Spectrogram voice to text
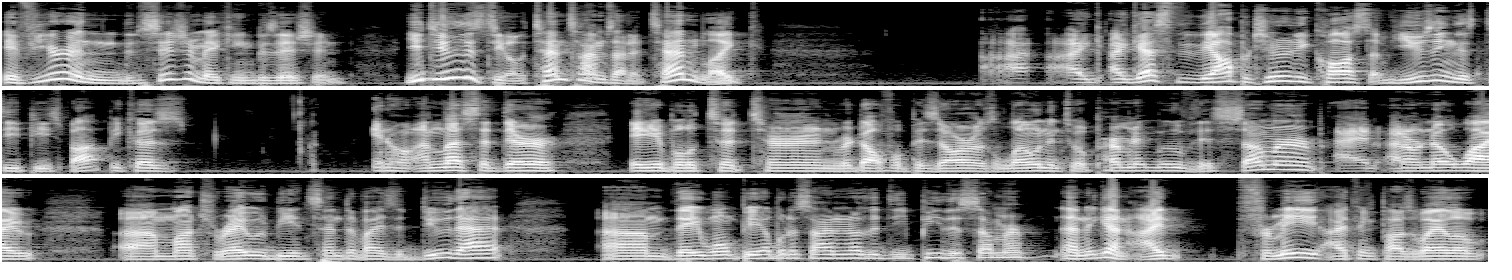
if you're in the decision making position You do this deal 10 times out of 10. Like, I, I, guess the opportunity cost of using this DP spot because, you know, unless that they're able to turn Rodolfo Pizarro's loan into a permanent move this summer, I, I don't know why uh, Monterrey would be incentivized to do that. Um, they won't be able to sign another DP this summer. And again, I for me, I think Pozuelo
